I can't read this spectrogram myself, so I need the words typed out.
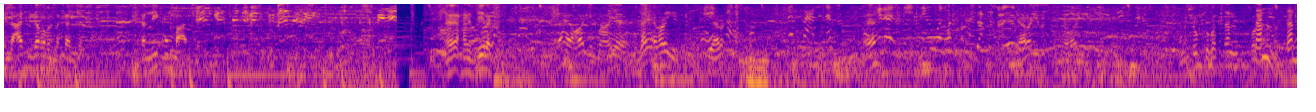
اللي عايز يجرب المكان ده. خليكم معانا. إيه هندي لك لا يا راجل ما هي لا يا راجل. يا راجل كده ليه هو لوحده يا راجل اسكت يا راجل. شفته بس. استنى استنى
